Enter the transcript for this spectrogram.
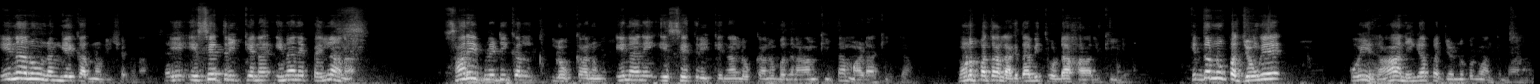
ਇਹਨਾਂ ਨੂੰ ਨੰਗੇ ਕਰਨੋਂ ਨਹੀਂ ਛੱਡਣਾ। ਇਹ ਇਸੇ ਤਰੀਕੇ ਨਾਲ ਇਹਨਾਂ ਨੇ ਪਹਿਲਾਂ ਨਾ ਸਾਰੇ ਪੋਲੀਟੀਕਲ ਲੋਕਾਂ ਨੂੰ ਇਹਨਾਂ ਨੇ ਇਸੇ ਤਰੀਕੇ ਨਾਲ ਲੋਕਾਂ ਨੂੰ ਬਦਨਾਮ ਕੀਤਾ ਮਾੜਾ ਕੀਤਾ। ਹੁਣ ਪਤਾ ਲੱਗਦਾ ਵੀ ਤੁਹਾਡਾ ਹਾਲ ਕੀ ਹੈ ਕਿੱਧਰ ਨੂੰ ਭੱਜੋਗੇ? ਕੋਈ ਰਾਹ ਨਹੀਂਗਾ ਭੱਜਣ ਨੂੰ ਭਗਵੰਤ ਮਾਨ ਨੂੰ।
